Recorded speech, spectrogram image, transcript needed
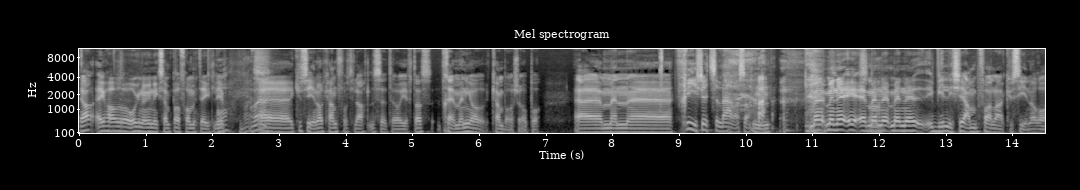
Ja, jeg har òg noen eksempler fra mitt eget liv. nice. Eh, kusiner kan få tillatelse til å giftes. Tremenninger kan bare kjøre på. Eh, men, eh, Fri skytsel der, altså. men, men, jeg, jeg, men, men jeg vil ikke anbefale kusiner å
